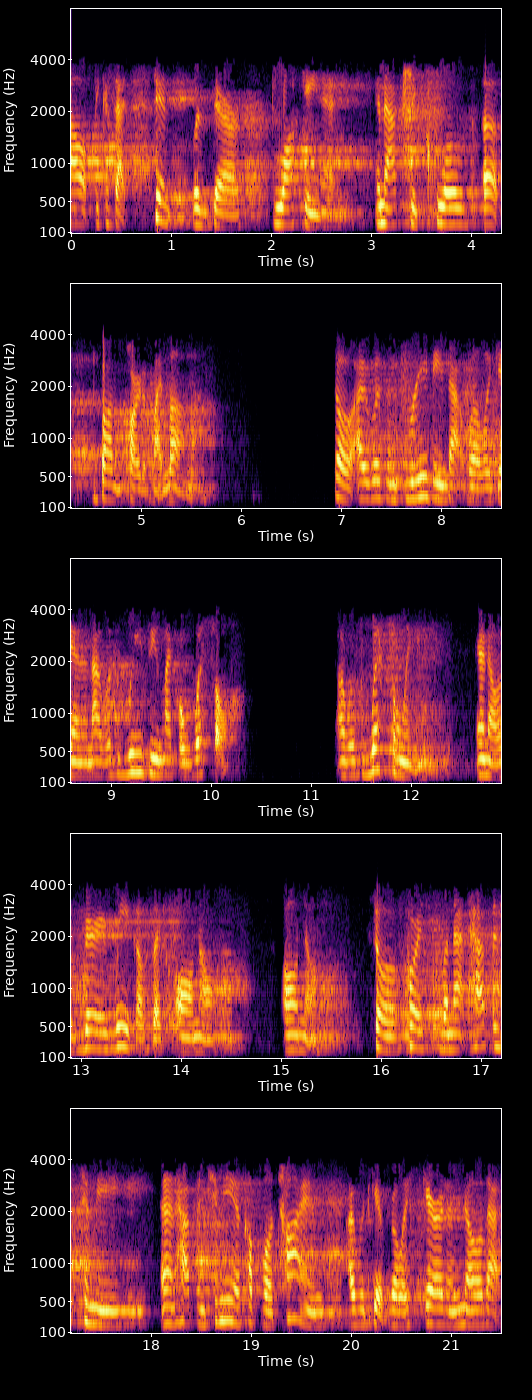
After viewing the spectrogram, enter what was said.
out because that stent was there blocking it and actually closed up the bottom part of my lung. So I wasn't breathing that well again and I was wheezing like a whistle. I was whistling and I was very weak. I was like, oh no, oh no. So of course, when that happens to me, and it happened to me a couple of times, I would get really scared and know that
